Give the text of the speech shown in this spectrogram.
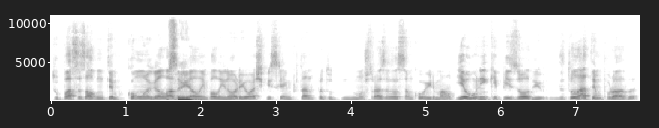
tu passas algum tempo com a Galadriel Sim. em Valinor. Eu acho que isso é importante para tu demonstrares a relação com o irmão. E é o único episódio de toda a temporada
